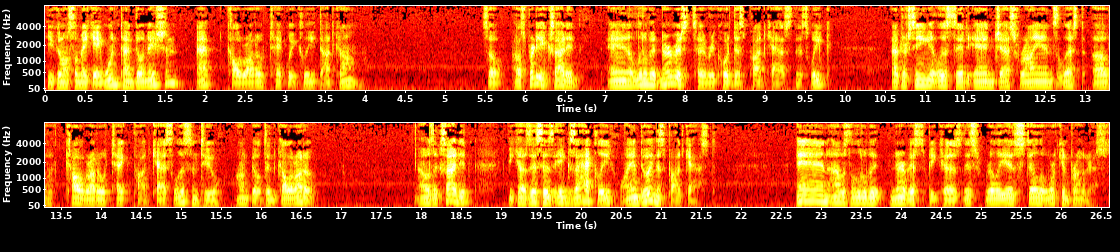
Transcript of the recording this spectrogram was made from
You can also make a one-time donation at coloradotechweekly.com. So I was pretty excited and a little bit nervous to record this podcast this week after seeing it listed in Jess Ryan's list of Colorado Tech podcasts to listen to on Built in Colorado. I was excited because this is exactly why I'm doing this podcast. And I was a little bit nervous because this really is still a work in progress.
